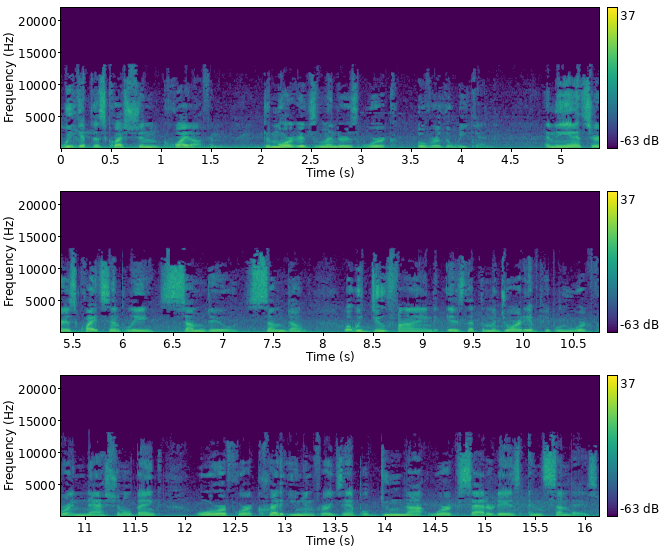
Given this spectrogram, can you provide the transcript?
We get this question quite often Do mortgage lenders work over the weekend? And the answer is quite simply some do, some don't. What we do find is that the majority of people who work for a national bank or for a credit union, for example, do not work Saturdays and Sundays.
